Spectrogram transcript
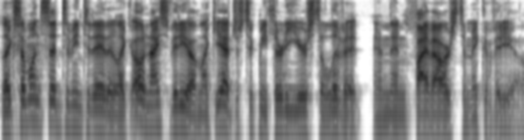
Like someone said to me today, they're like, oh, nice video. I'm like, yeah, it just took me 30 years to live it and then five hours to make a video.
